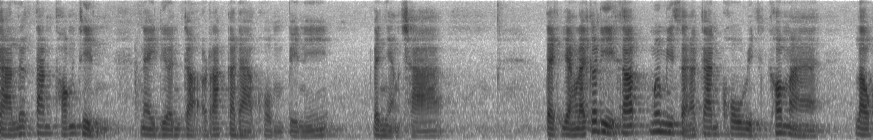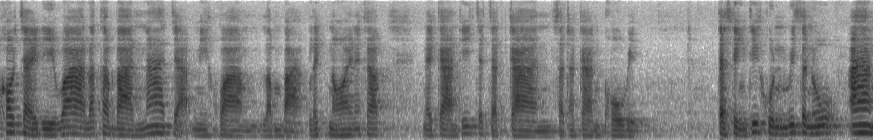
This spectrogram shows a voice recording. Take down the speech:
การเลือกตั้งท้องถิ่นในเดือนกรกฎาคมปีนี้เป็นอย่างช้า แต่อย่างไรก็ดีครับ เมื่อมีสถานการณ์โควิดเข้ามา เราเข้าใจดีว่ารัฐบาลน่าจะมีความลำบากเล็กน้อยนะครับ ในการที่จะจัดการสถานการณ์โควิด แต่สิ่งที่คุณวิษณุอ้าง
